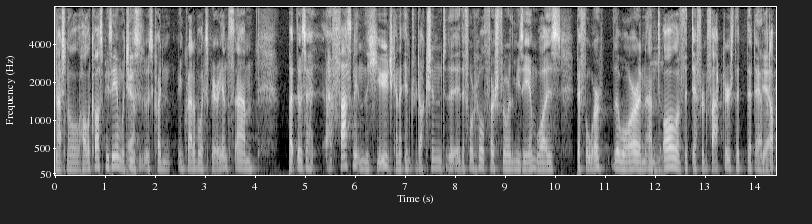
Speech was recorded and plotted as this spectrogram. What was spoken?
National Holocaust Museum, which Yeah. is was quite an incredible experience. Um, but there was a, a fascinating, the huge kind of introduction to the the whole first floor of the museum was before the war, and, and all of the different factors that that ended Mm. Yeah. up.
